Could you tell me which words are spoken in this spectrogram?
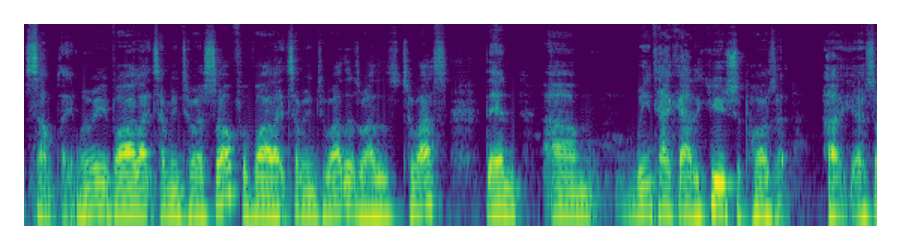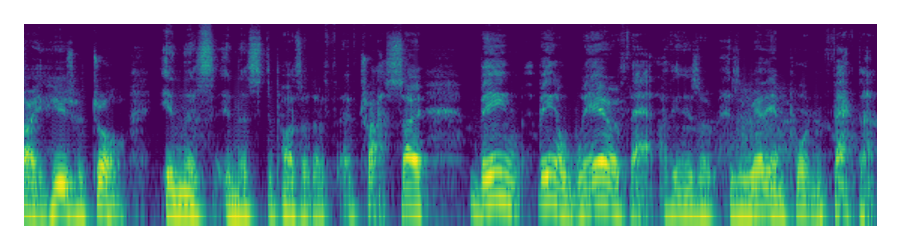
something, when we violate something to ourselves or violate something to others or others to us, then um, we take out a huge deposit, uh, sorry, huge withdrawal in this in this deposit of, of trust. So being being aware of that, I think, is a, is a really important factor.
